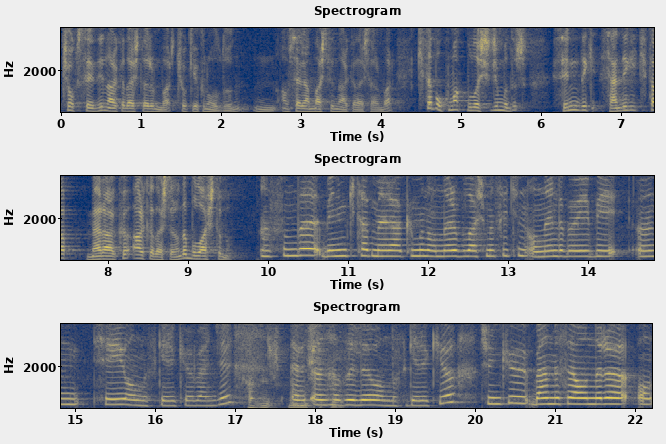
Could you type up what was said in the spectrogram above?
Çok sevdiğin arkadaşlarım var. Çok yakın olduğun, selamlaştığın arkadaşlarım var. Kitap okumak bulaşıcı mıdır? Senindeki, sendeki kitap merakı arkadaşlarına da bulaştı mı? Aslında benim kitap merakımın onlara bulaşması için onların da böyle bir ön şeyi olması gerekiyor bence. Hazır. Evet, ön hazırlığı olması gerekiyor. Çünkü ben mesela onlara o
